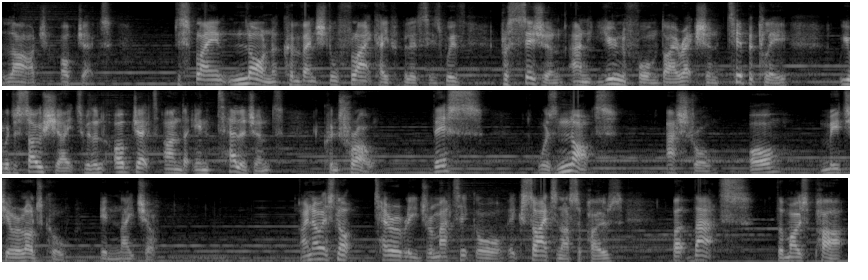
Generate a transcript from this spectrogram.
large object, displaying non-conventional flight capabilities with precision and uniform direction typically we would associate with an object under intelligent control. This was not astral or meteorological in nature. I know it's not terribly dramatic or exciting, I suppose, but that's the most part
